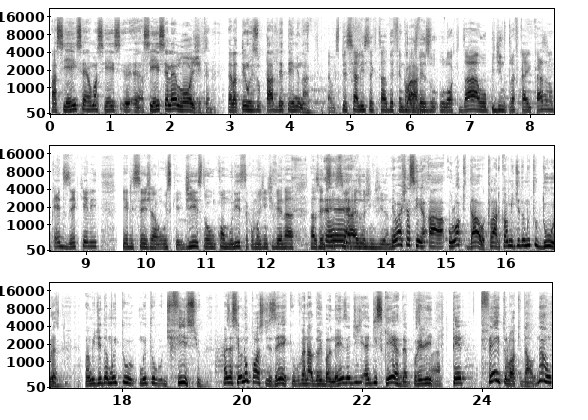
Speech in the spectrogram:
A ciência é uma ciência, é, a ciência ela é lógica, ela tem um resultado determinado. É, o especialista que está defendendo claro. às vezes o, o lockdown ou pedindo para ficar em casa não quer dizer que ele, que ele seja um esquerdista ou um comunista, como a gente vê na, nas redes é, sociais hoje em dia. Né? Eu acho assim, a, o lockdown, claro, que é uma medida muito dura, é uma medida muito, muito difícil. Mas assim, eu não posso dizer que o governador Ibanez é de, é de esquerda por ele ter feito o lockdown. Não.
